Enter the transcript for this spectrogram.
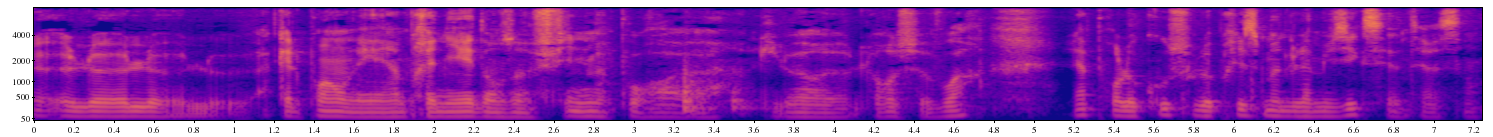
à quel point on est imprégné dans un film pour le, recevoir. Là pour le coup sous le prisme de la musique c'est intéressant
